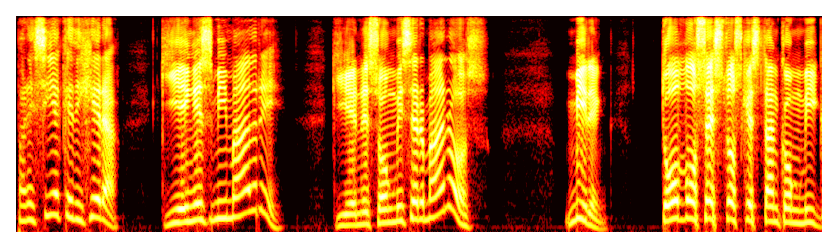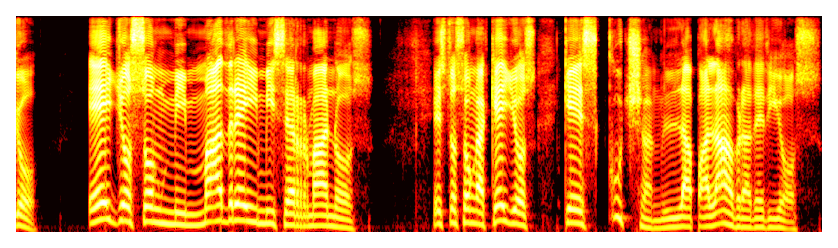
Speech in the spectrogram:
Parecía que dijera, ¿quién es mi madre? ¿Quiénes son mis hermanos? Miren, todos estos que están conmigo, ellos son mi madre y mis hermanos. Estos son aquellos que escuchan la palabra de Dios.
